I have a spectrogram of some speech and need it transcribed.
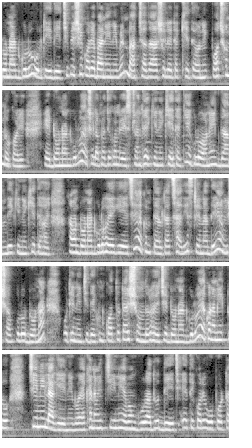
ডোনাটগুলো উল্টিয়ে দিয়েছি। বেশি করে বানিয়ে নেবেন। বাচ্চারা আসলে এটা খেতে অনেক পছন্দ করে। এই ডোনাটগুলো আসলে আমরা যখন রেস্টুরেন্ট থেকে কিনে খেয়ে থাকি, এগুলো অনেক দাম দিয়ে কিনে খেতে হয়। আমার ডোনাটগুলো হয়ে গিয়েছে। এখন তেলটা ছাড়িয়ে স্ট্রেনার দিয়ে আমি সবগুলো ডোনাট উঠে নিচ্ছি। দেখুন কতটা সুন্দর হয়েছে ডোনাটগুলো এখন আমি একটু চিনি লাগিয়ে নেব। এখানে আমি চিনি এবং গুঁড়া দুধ দিয়েছি। এতে করে ওপরটা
